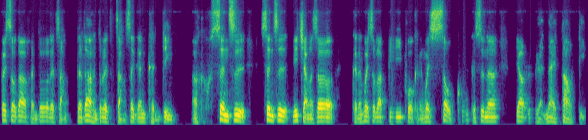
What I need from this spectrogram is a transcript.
会受到很多的掌，得到很多的掌声跟肯定啊，甚至甚至你讲的时候，可能会受到逼迫，可能会受苦。可是呢，要忍耐到底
